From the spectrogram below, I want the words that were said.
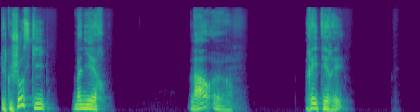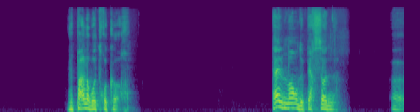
quelque chose qui, de manière là, euh, réitérée, vous parle dans votre corps. Tellement de personnes euh,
